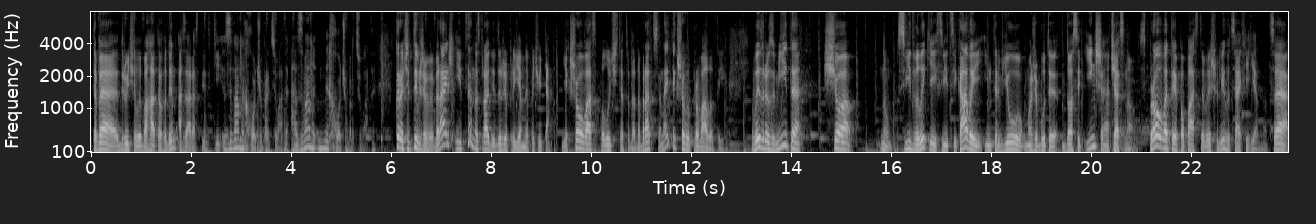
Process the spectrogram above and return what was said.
тебе дрючили багато годин, а зараз ти такий з вами хочу працювати, а з вами не хочу працювати. Коротше, ти вже вибираєш, і це насправді дуже приємне почуття. Якщо у вас вийде туди добратися, навіть якщо ви провалите їх, ви зрозумієте, що ну, світ великий, світ цікавий, інтерв'ю може бути досить інше. Чесно, спробувати попасти в вищу лігу це офігенно. Це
